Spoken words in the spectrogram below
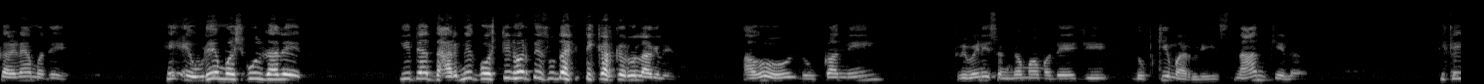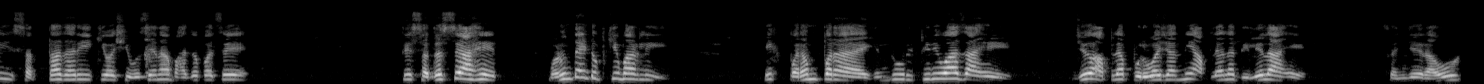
करण्यामध्ये हे एवढे मशगूल झालेत की त्या धार्मिक गोष्टींवरती सुद्धा टीका करू लागलेत. अहो लोकांनी त्रिवेणी संगमामध्ये जी डुबकी मारली स्नान केलं. ती काही सत्ताधारी किंवा शिवसेना भाजपचे ते सदस्य आहेत म्हणून त्यांनी डुबकी मारली. एक परंपरा आहे हिंदू रीतिरिवाज आहे जे आपल्या पूर्वजांनी आपल्याला दिलेला आहे. संजय राऊत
